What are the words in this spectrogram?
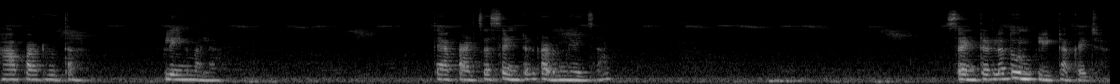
हा पार्ट होता प्लेनवाला त्या पार्टचा सेंटर काढून घ्यायचा. सेंटरला दोन प्लीट टाकायच्या.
